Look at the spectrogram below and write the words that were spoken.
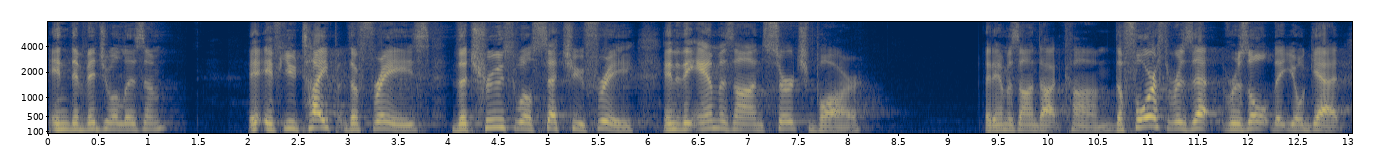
individualism. If you type the phrase, the truth will set you free, into the Amazon search bar, at Amazon.com. The fourth result that you'll get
